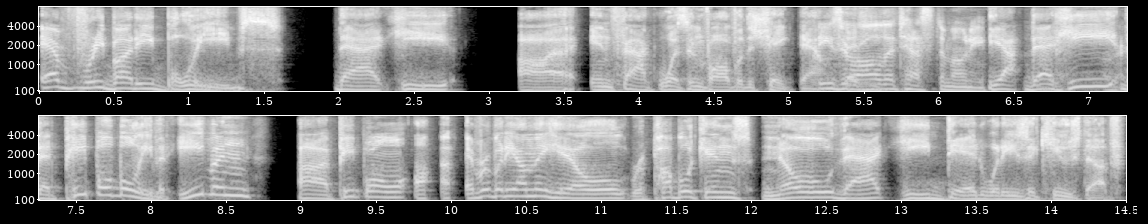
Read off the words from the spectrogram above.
everybody believes that he, uh, in fact, was involved with the shakedown. These are That all he- the testimony. yeah, that he, that people believe it. Even uh, people, uh, everybody on the Hill, Republicans know that he did what he's accused of.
